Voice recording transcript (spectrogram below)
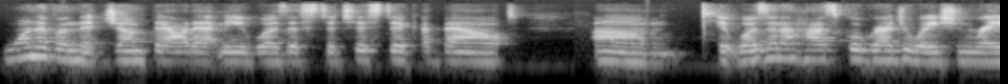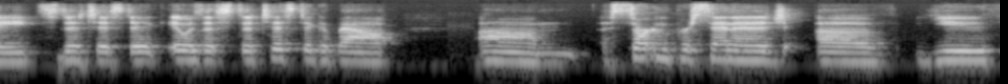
one of them that jumped out at me was a statistic about um, it wasn't a high school graduation rate statistic, it was a statistic about um, a certain percentage of youth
